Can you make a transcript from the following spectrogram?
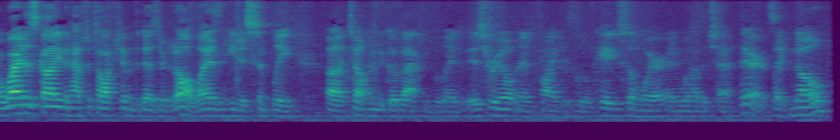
Or why does God even have to talk to him in the desert at all? Why doesn't he just simply uh, tell him to go back to the land of Israel and find his little cave somewhere and we'll have a chat there? It's like, no.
